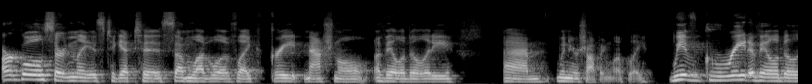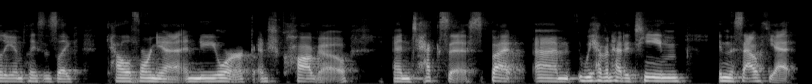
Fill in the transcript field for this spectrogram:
our goal certainly is to get to some level of like great national availability um, when you're shopping locally. We have great availability in places like California and New York and Chicago and Texas, but um, we haven't had a team in the South yet.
